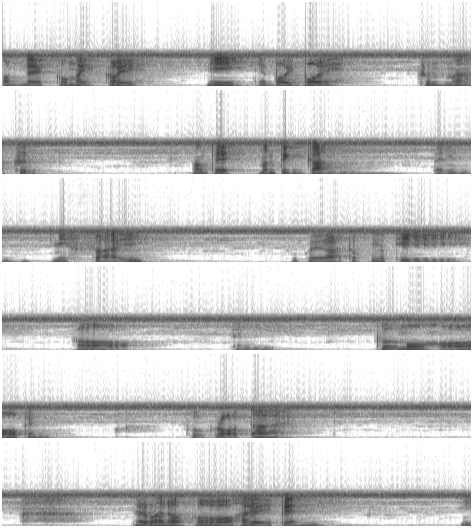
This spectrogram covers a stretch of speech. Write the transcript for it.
ตอนแรกก็ไม่ก้อยมีแต่บ่อยๆ ขึ้นมากขึ้น มันเป็นมันเป็นกรรม เป็นนิสัย ทุกเวลาทุกนาที ก็เป็นผู้โมโหเป็นผู้โกรธได้ แต่ว่าเราก็ให้เป็นมี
